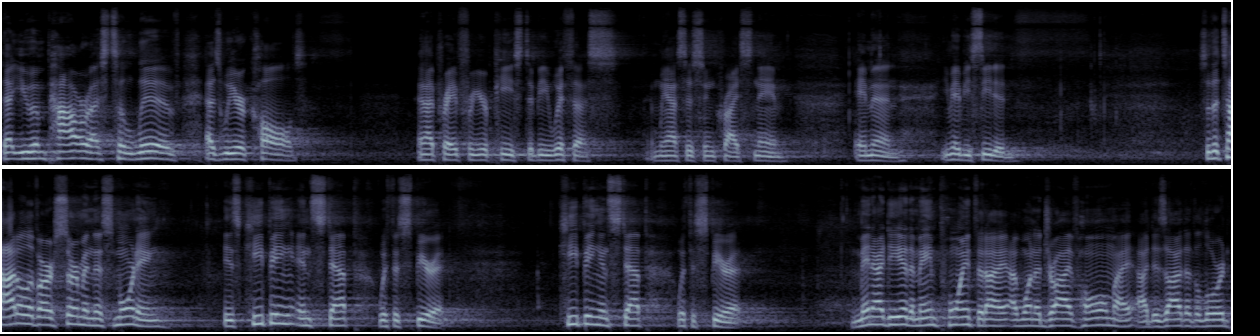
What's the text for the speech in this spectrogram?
that you empower us to live as we are called. And I pray for your peace to be with us. And we ask this in Christ's name. Amen. You may be seated. So, the title of our sermon this morning is Keeping in Step with the Spirit. Keeping in Step with the Spirit. Main idea, the main point that I, I want to drive home, I, I desire that the Lord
